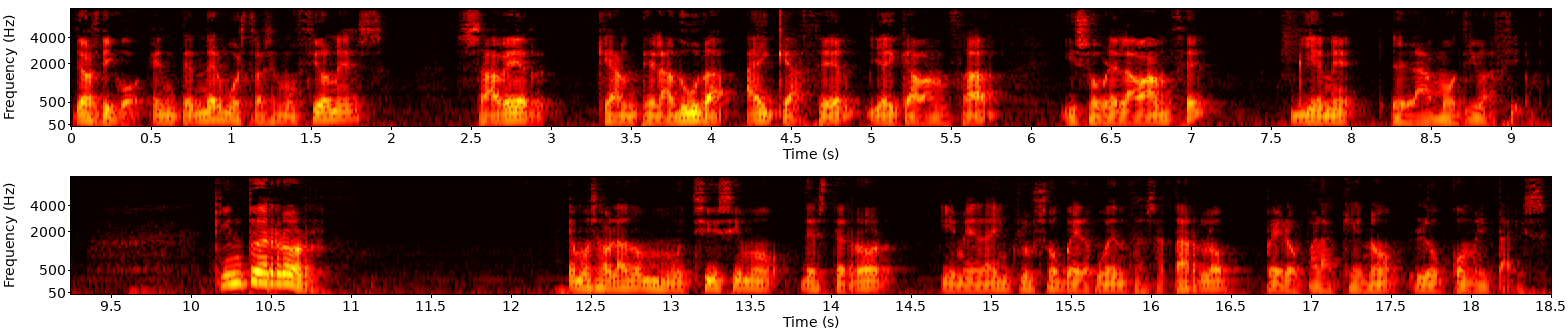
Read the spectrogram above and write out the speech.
Ya os digo, entender vuestras emociones, saber que ante la duda hay que hacer y hay que avanzar y sobre el avance viene la motivación. Quinto error, Hemos hablado muchísimo de este error y me da incluso vergüenza sacarlo, pero para que no lo cometáis.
